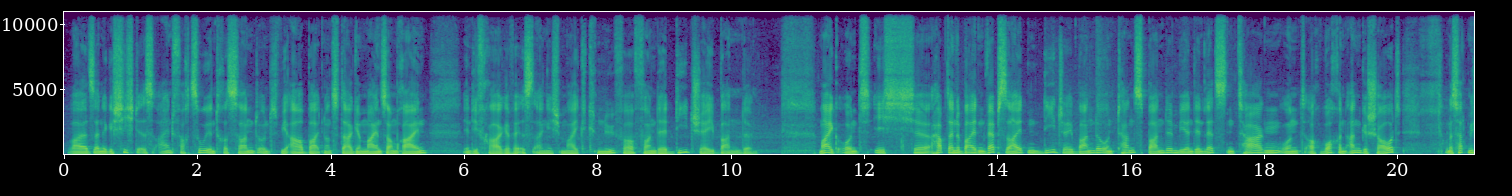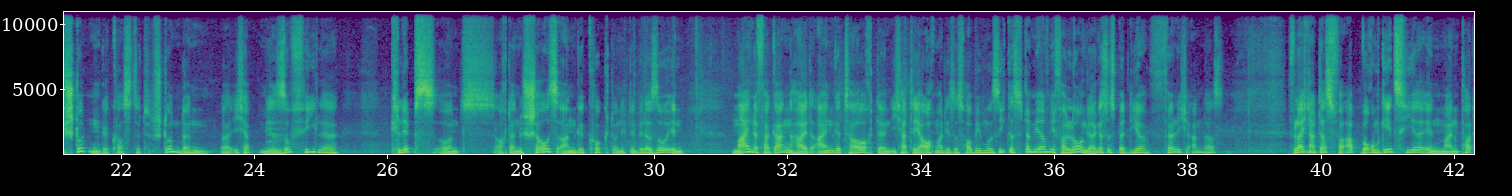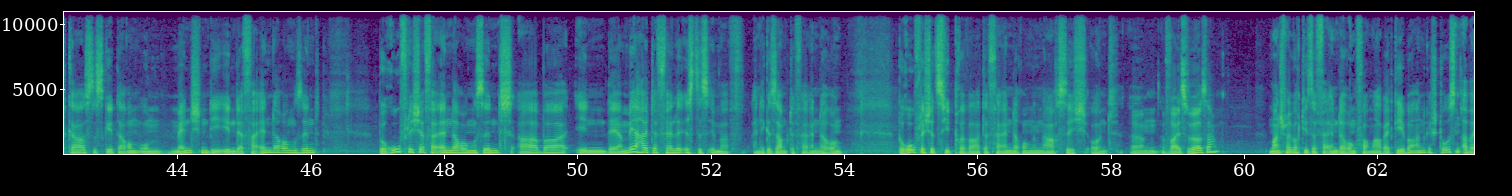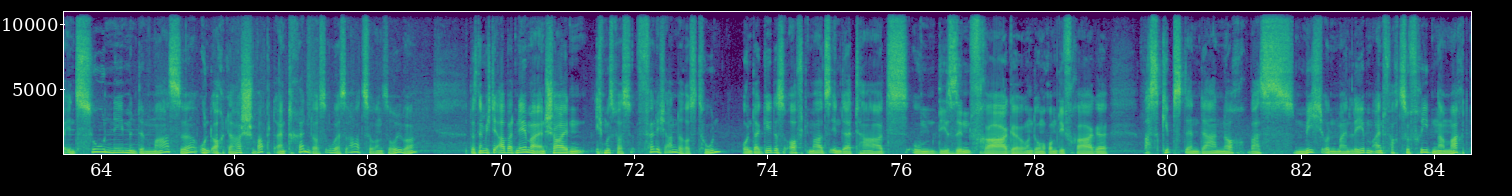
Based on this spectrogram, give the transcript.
weil seine Geschichte ist einfach zu interessant und wir arbeiten uns da gemeinsam rein in die Frage, wer ist eigentlich Mike Knüfer von der DJ-Bande? Mike, und ich äh, habe deine beiden Webseiten DJ-Bande und Tanzbande mir in den letzten Tagen und auch Wochen angeschaut. Und es hat mich Stunden gekostet. Stunden. Weil ich habe mir so viele Clips und auch deine Shows angeguckt und ich bin wieder so in meine Vergangenheit eingetaucht, denn ich hatte ja auch mal dieses Hobby Musik, das ist bei mir irgendwie verloren gegangen. Das ist bei dir völlig anders. Vielleicht noch das vorab, worum geht es hier in meinem Podcast? Es geht darum, um Menschen, die in der Veränderung sind, berufliche Veränderungen sind, aber in der Mehrheit der Fälle ist es immer eine gesamte Veränderung. Berufliche zieht private Veränderungen nach sich und ähm, vice versa. Manchmal wird diese Veränderung vom Arbeitgeber angestoßen, aber in zunehmendem Maße, und auch da schwappt ein Trend aus USA zu uns rüber, dass nämlich die Arbeitnehmer entscheiden, ich muss was völlig anderes tun. Und da geht es oftmals in der Tat um die Sinnfrage und um, die Frage, was gibt's denn da noch, was mich und mein Leben einfach zufriedener macht?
